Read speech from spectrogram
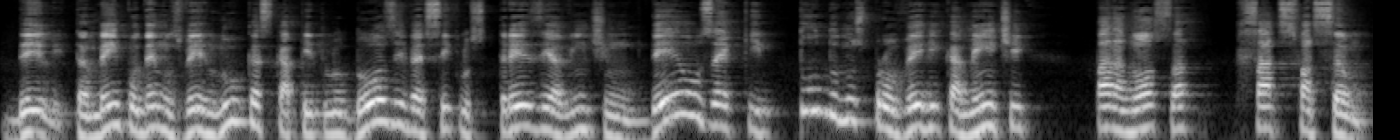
dele. Também podemos ver Lucas capítulo 12, versículos 13 a 21. Deus é que tudo nos provê ricamente para nossa satisfação.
